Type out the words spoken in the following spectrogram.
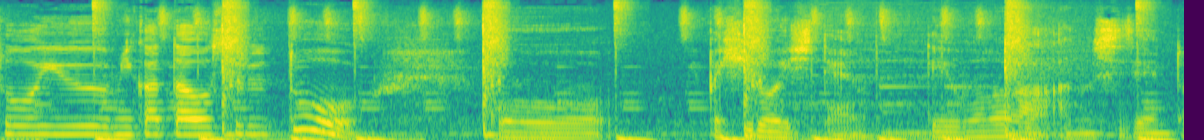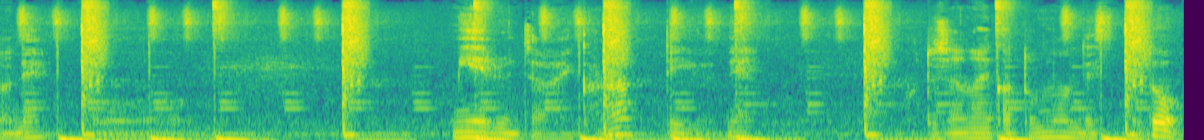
そういう見方をするとこうやっぱ広い視点っていうものがあの自然とね見えるんじゃないかなっていうねじゃないかと思うんですけど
